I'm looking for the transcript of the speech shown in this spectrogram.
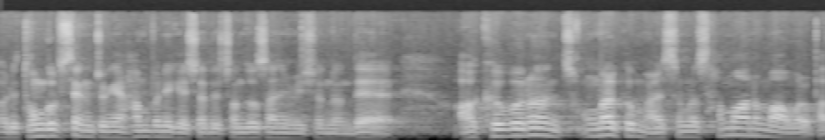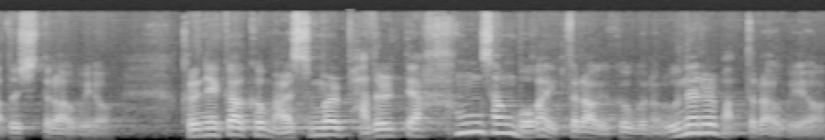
우리 동급생 중에 한 분이 계셨는데 전도사님이셨는데 아 그분은 정말 그 말씀을 사모하는 마음으로 받으시더라고요. 그러니까 그 말씀을 받을 때 항상 뭐가 있더라고요. 그분은 은혜를 받더라고요.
